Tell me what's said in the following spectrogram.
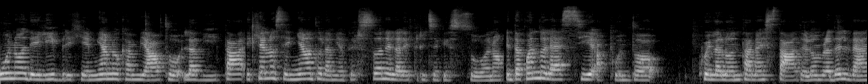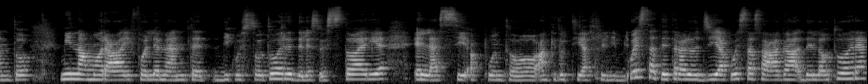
uno dei libri che mi hanno cambiato la vita e che hanno segnato la mia persona e la lettrice che sono e da quando lessi appunto quella lontana estate, l'ombra del vento, mi innamorai follemente di questo autore delle sue storie e lessi appunto anche tutti gli altri libri. Questa tetralogia, questa saga dell'autore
